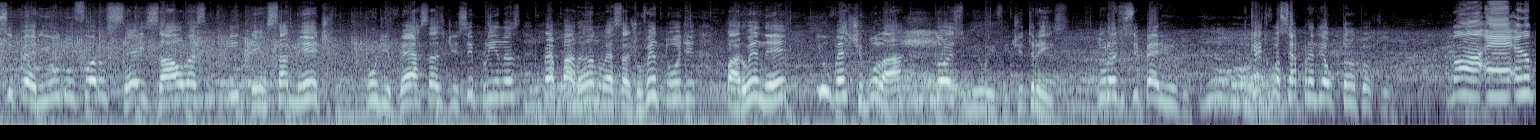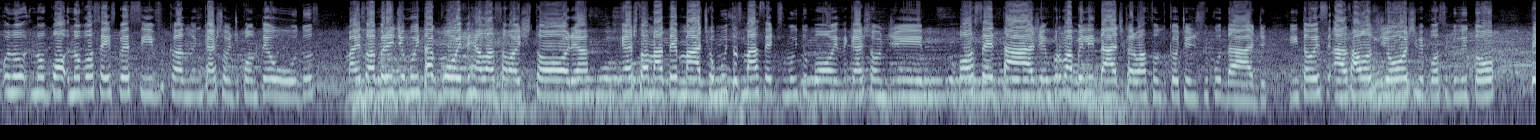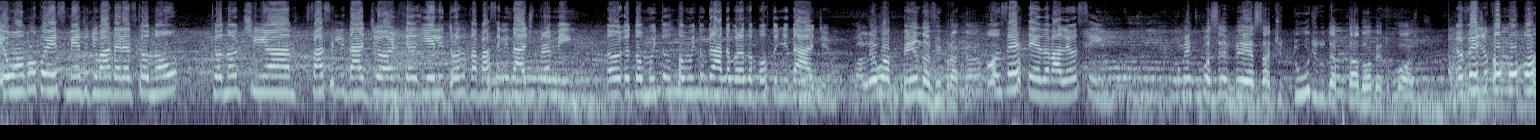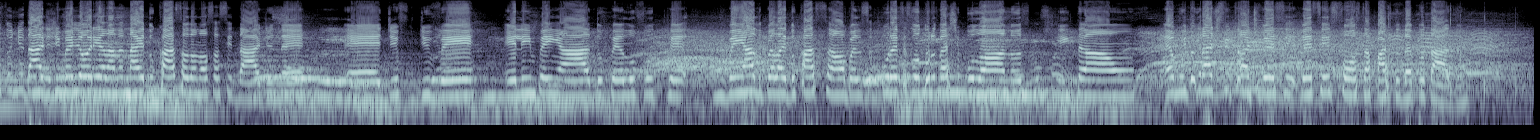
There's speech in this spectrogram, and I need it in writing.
Durante esse período foram seis aulas intensamente, com diversas disciplinas, preparando essa juventude para o Enem e o vestibular 2023. Durante esse período, o que é que você aprendeu tanto aqui? Bom, é, eu não, não, não, não vou ser específica em questão de conteúdos, mas eu aprendi muita coisa em relação à história, em questão matemática, muitos macetes muito bons, em questão de porcentagem, probabilidade, que era um assunto que eu tinha dificuldade. Então as aulas de hoje me possibilitou ter um amplo conhecimento de matérias que eu não, que eu não tinha facilidade antes e ele trouxe essa facilidade para mim. Então eu estou muito, tô muito grata por essa oportunidade. Valeu a pena vir para cá? Com certeza, valeu sim. Como é que você vê essa atitude do deputado Roberto Costa? Eu vejo como oportunidade de melhoria na, na educação da nossa cidade, né? É, de, de ver ele empenhado pelo empenhado pela educação, por, por esses futuros vestibulanos. Então, é muito gratificante ver esse, ver esse esforço da parte do deputado.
